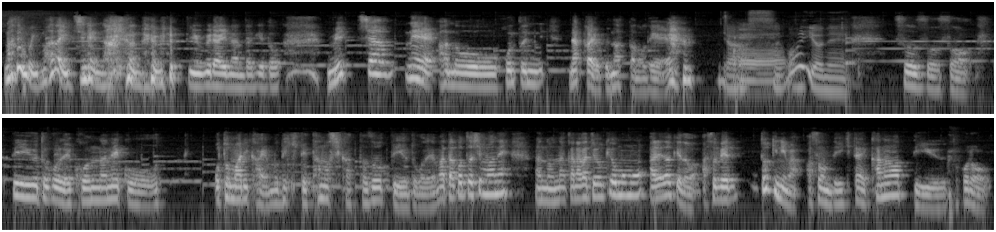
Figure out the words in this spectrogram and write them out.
まあでもまだ1年だけなんだよねっていうぐらいなんだけど、めっちゃね、あのー本当に仲良くなったので、いやすごいよね。そうそうそう。っていうところで、こんなね、こう、お泊まり会もできて楽しかったぞっていうところで、また今年もね、あのなかなか状況もあれだけど、遊べる時には遊んでいきたいかなっていうところを、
